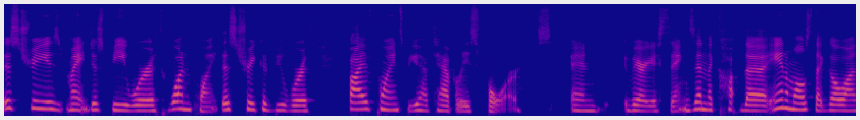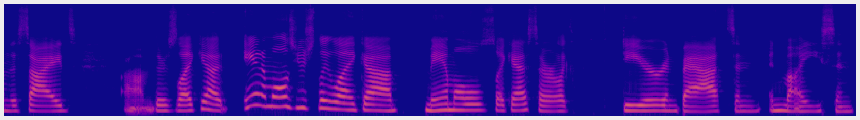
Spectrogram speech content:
This tree is might just be worth one point. This tree could be worth five points, but you have to have at least four, and various things. And the the animals that go on the sides, um, there's like yeah, animals usually like uh, mammals, I guess, or like deer and bats and and mice and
